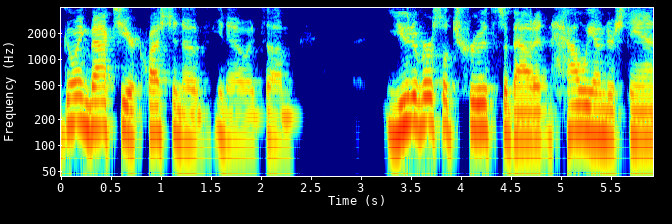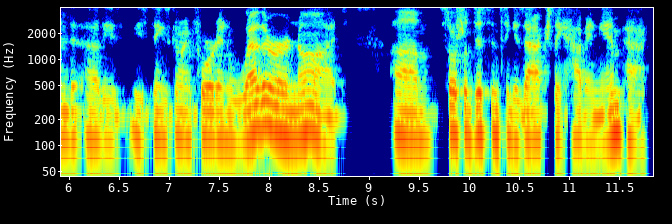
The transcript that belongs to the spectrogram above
going back to your question of you know it's um, universal truths about it and how we understand uh, these these things going forward, and whether or not um, social distancing is actually having an impact.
